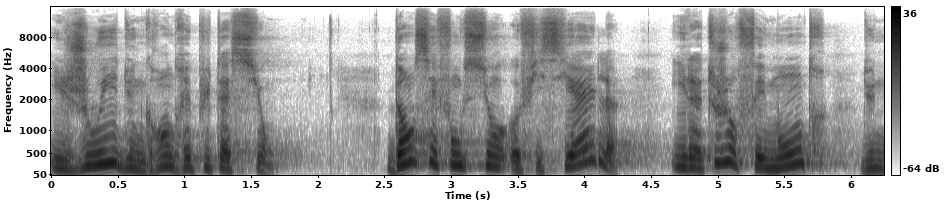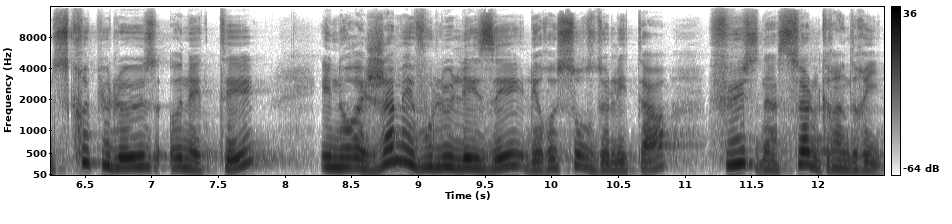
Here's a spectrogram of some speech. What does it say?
il jouit d'une grande réputation. Dans ses fonctions officielles, il a toujours fait montre d'une scrupuleuse honnêteté et n'aurait jamais voulu léser les ressources de l'État, fût-ce d'un seul grain de riz.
